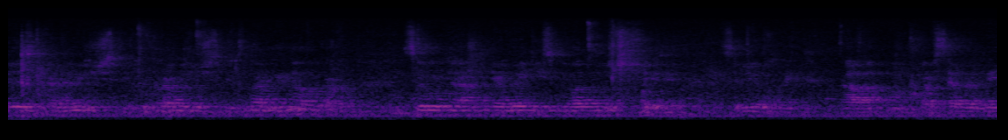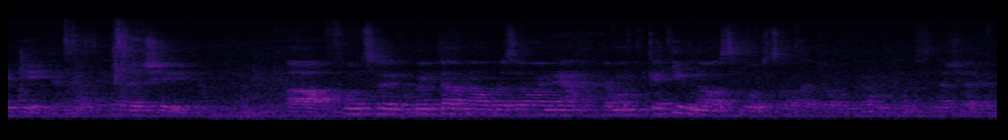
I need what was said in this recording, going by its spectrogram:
без экономических и управленческих знаний и навыков сегодня не обойтись ни в одной сфере серьезной а, ну, профессиональной деятельности. Это очевидно. Функция гуманитарного образования коммуникативного свойства, о котором говорили в начале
